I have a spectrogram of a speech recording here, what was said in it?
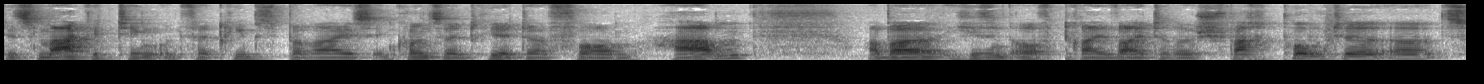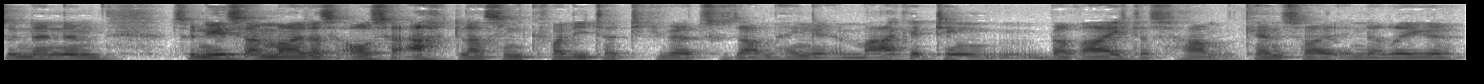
des Marketing- und Vertriebsbereichs in konzentrierter Form haben. Aber hier sind auch drei weitere Schwachpunkte äh, zu nennen. Zunächst einmal das Außerachtlassen qualitativer Zusammenhänge im Marketingbereich. Das haben Kennzahlen in der Regel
